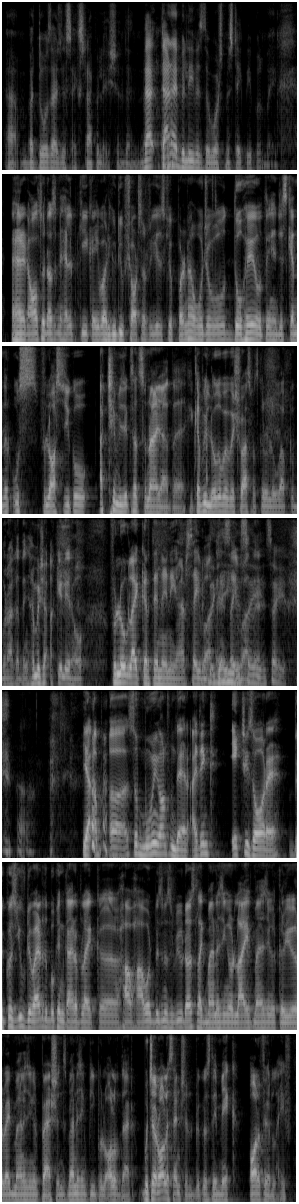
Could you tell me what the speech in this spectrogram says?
uh, but those are just extrapolations. And that that i believe is the worst mistake people make. And it also doesn't help कि कई बार YouTube shorts और reels के ऊपर ना वो जो वो दोहे होते हैं जिसके अंदर उस फिलोसफी को अच्छी म्यूज़िक के साथ सुनाया जाता है कि कभी लोगों पर विश्वास मत करो लोग आपको बुरा कर देंगे हमेशा अकेले रहो फिर लोग लाइक करते हैं नहीं नहीं यार सही बात है सही बात सही है। है, सही है। yeah अब so moving on from there I think एक चीज और है because you divided the book in kind of like how Harvard business review does like managing your life managing your career right managing your passions managing people all of that which are all essential because they make all of your life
